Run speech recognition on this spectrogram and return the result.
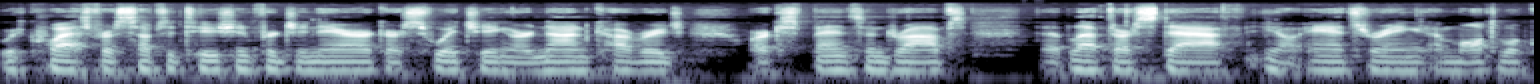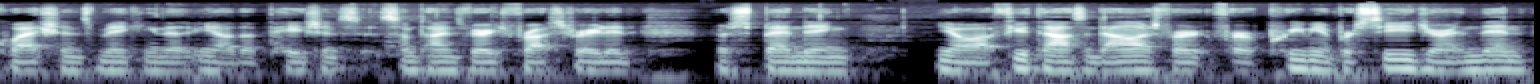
requests for substitution for generic or switching or non-coverage or expense and drops that left our staff, you know, answering uh, multiple questions, making the you know the patients sometimes very frustrated. They're spending you know a few thousand dollars for for a premium procedure, and then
